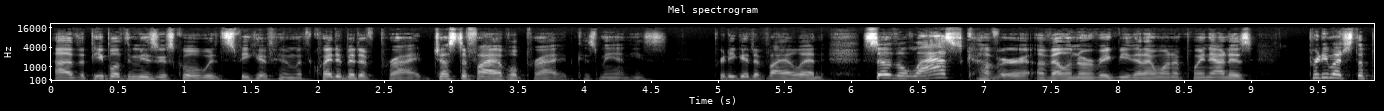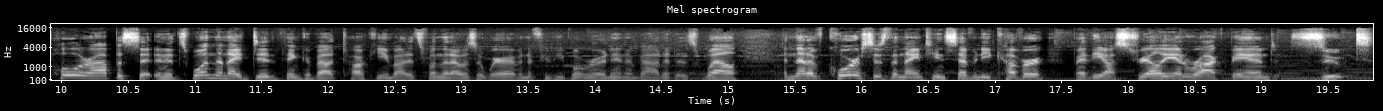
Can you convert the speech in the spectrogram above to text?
Uh, the people at the music school would speak of him with quite a bit of pride, justifiable pride, because man, he's pretty good at violin. So the last cover of Eleanor Rigby that I want to point out is pretty much the polar opposite. And it's one that I did think about talking about. It's one that I was aware of, and a few people wrote in about it as well. And that, of course, is the 1970 cover by the Australian rock band Zoot.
